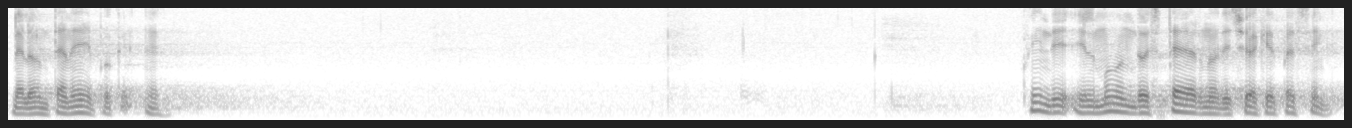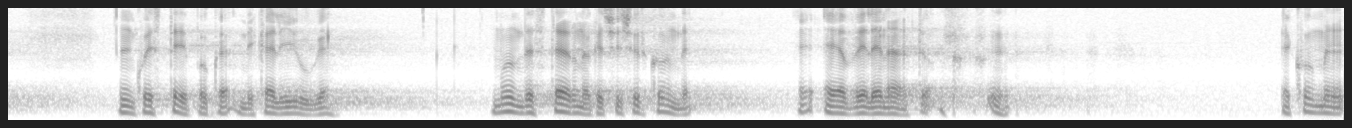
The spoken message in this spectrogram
da lontane epoche. Eh. Quindi il mondo esterno, diceva Kirpa Singh, in quest'epoca di Kali Yuga, il mondo esterno che ci circonda è, è avvelenato, è come,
